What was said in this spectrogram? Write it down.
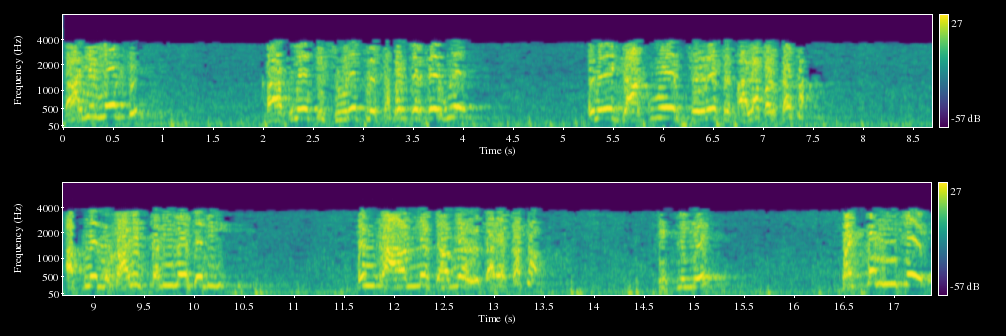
تاجر لوگ تھے۔ قافلوں کی صورت میں سفر کرتے ہوئے انہیں ڈاکوؤں اور چوروں سے پالا پڑتا تھا۔ اپنے مخالف قبیلوں سے بھی ان کا آمنا سامنا ہوتا رہتا تھا۔ اس لیے بچپن ہی سے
